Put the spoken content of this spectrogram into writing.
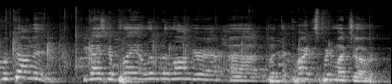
for coming. You guys can play a little bit longer, uh, but the party's pretty much over.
